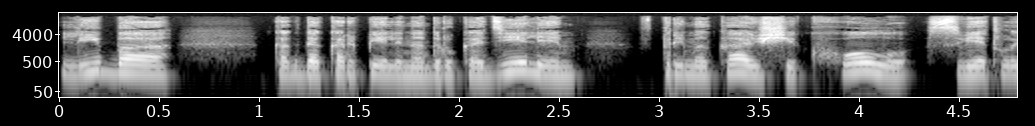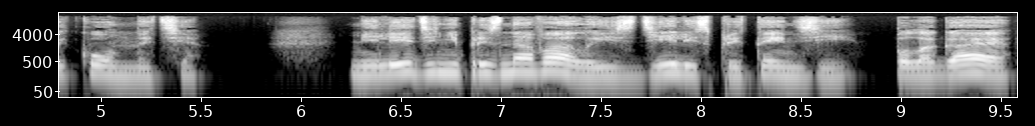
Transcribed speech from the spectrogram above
либо когда корпели над рукоделием в примыкающей к холлу светлой комнате. Миледи не признавала изделий с претензией, полагая,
